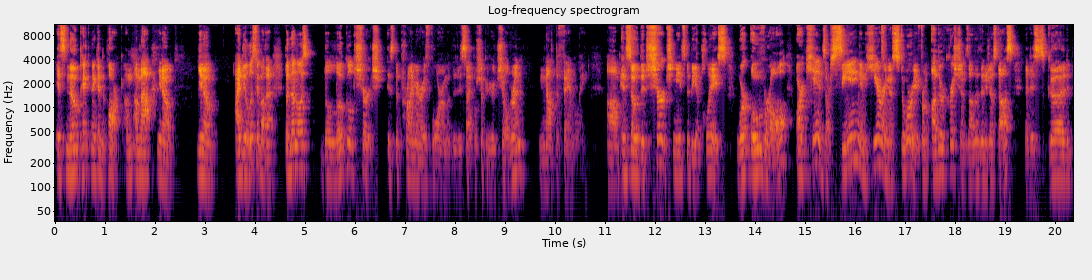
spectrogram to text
It's no picnic in the park. I'm, I'm not, you know, you know, idealistic about that. But nonetheless, the local church is the primary forum of the discipleship of your children, not the family. Um, and so the church needs to be a place where overall our kids are seeing and hearing a story from other Christians other than just us that this is good,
